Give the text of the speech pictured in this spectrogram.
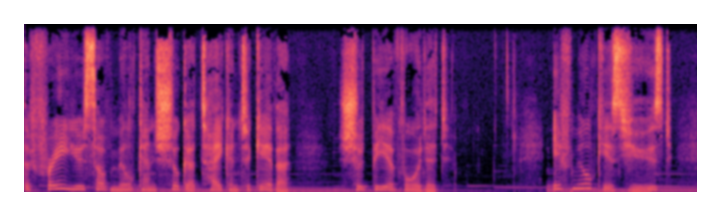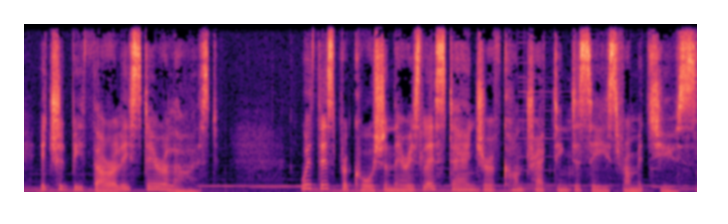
the free use of milk and sugar taken together should be avoided. If milk is used, it should be thoroughly sterilised. With this precaution, there is less danger of contracting disease from its use.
